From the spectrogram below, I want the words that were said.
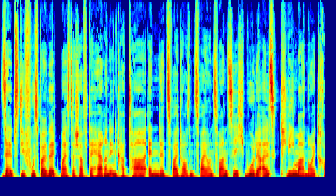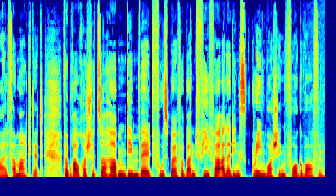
Selbst die Fußballweltmeisterschaft der Herren in Katar Ende 2022 wurde als klimaneutral vermarktet. Verbraucherschützer haben dem Weltfußballverband FIFA allerdings Greenwashing vorgeworfen.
